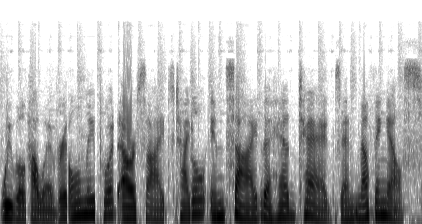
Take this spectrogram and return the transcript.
We will however only put our site's title inside the head tags and nothing else.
